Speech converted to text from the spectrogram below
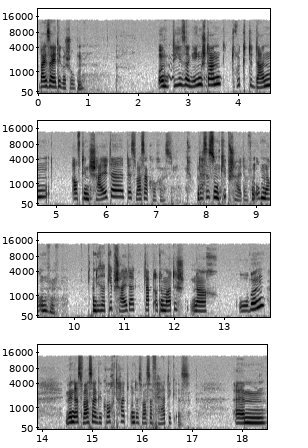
beiseite geschoben. Und dieser Gegenstand drückte dann auf den Schalter des Wasserkochers. Und das ist so ein Kippschalter von oben nach unten. Und dieser Kippschalter klappt automatisch nach oben, wenn das Wasser gekocht hat und das Wasser fertig ist. Ähm,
